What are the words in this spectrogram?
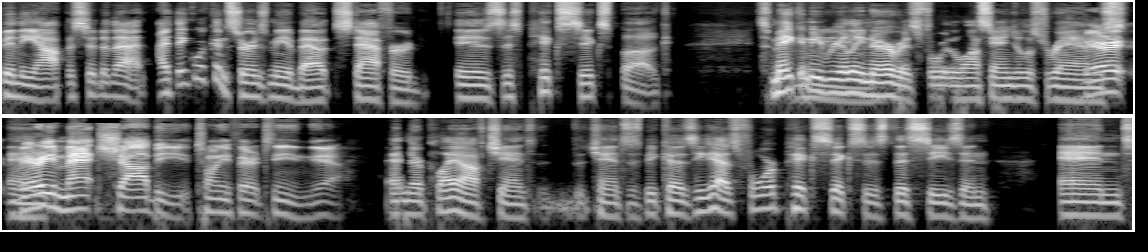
been the opposite of that. I think what concerns me about Stafford is this pick six bug. It's making me really mm. nervous for the Los Angeles Rams. Very, and, very Matt Schaub 2013. Yeah. And their playoff chance, the chances because he has four pick sixes this season. And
